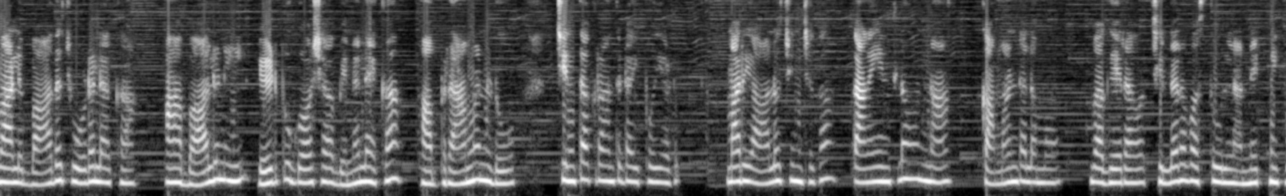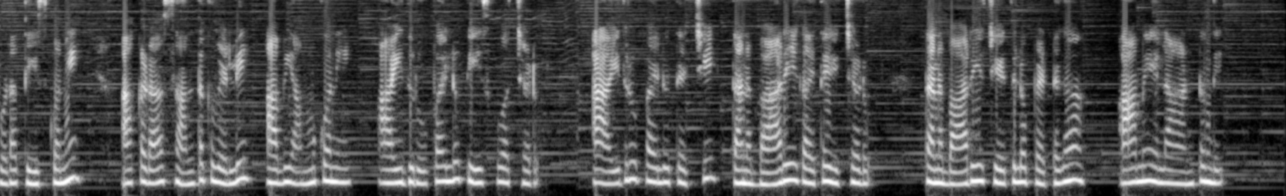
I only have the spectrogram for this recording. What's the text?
వాళ్ళ బాధ చూడలేక ఆ బాలుని ఏడుపు ఘోష వినలేక ఆ బ్రాహ్మణుడు చింతాక్రాంతుడైపోయాడు. మరి ఆలోచించగా తన ఇంట్లో ఉన్న కమండలము వగేరా చిల్లర వస్తువులన్నిటినీ కూడా తీసుకొని అక్కడ సంతకు వెళ్ళి అవి అమ్ముకొని ఐదు రూపాయలు తీసుకువచ్చాడు. ఆ ఐదు రూపాయలు తెచ్చి తన భార్యకైతే ఇచ్చాడు. తన భార్య చేతిలో పెట్టగా ఆమె ఇలా అంటుంది.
